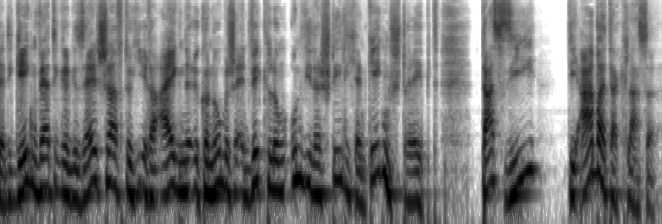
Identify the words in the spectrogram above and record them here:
der die gegenwärtige Gesellschaft durch ihre eigene ökonomische Entwicklung unwiderstehlich entgegenstrebt, dass sie, die Arbeiterklasse,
